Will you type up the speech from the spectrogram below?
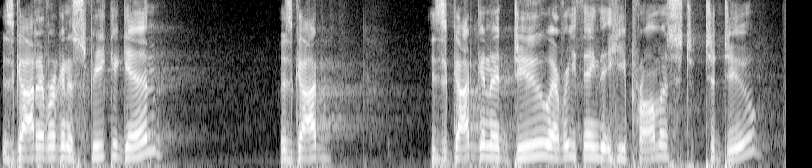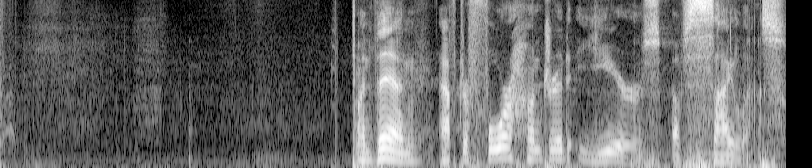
Is God ever going to speak again? Is God, is God going to do everything that he promised to do? And then, after 400 years of silence,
